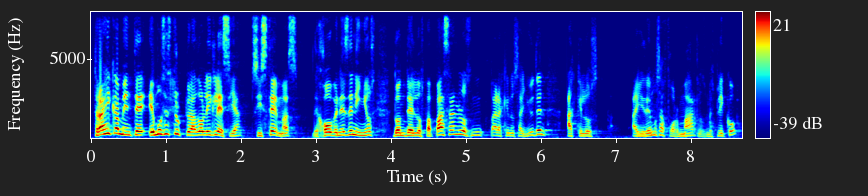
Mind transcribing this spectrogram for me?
trágicamente hemos estructurado la iglesia, sistemas de jóvenes, de niños, donde los papás salen los, para que nos ayuden a que los ayudemos a formarlos. ¿Me explico?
